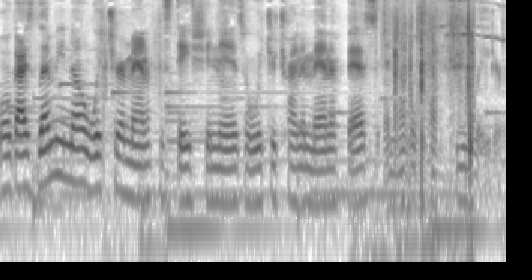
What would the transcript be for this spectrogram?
well guys let me know what your manifestation is or what you're trying to manifest and i will talk to you later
